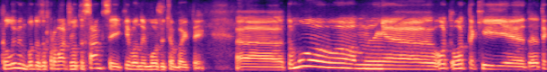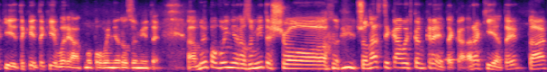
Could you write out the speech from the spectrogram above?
коли він буде запроваджувати санкції, які вони можуть обійти? Е, тому е, от, от такий, е, такий, такий, варіант ми повинні розуміти. Ми повинні розуміти, що, що нас цікавить конкретика, ракети, так.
